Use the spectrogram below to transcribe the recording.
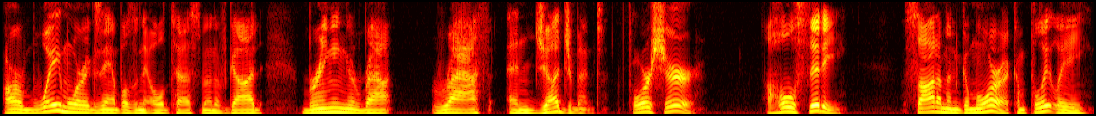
are way more examples in the Old Testament of God bringing about wrath and judgment for sure. A whole city, Sodom and Gomorrah, completely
